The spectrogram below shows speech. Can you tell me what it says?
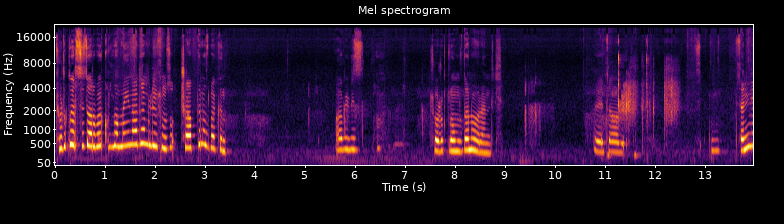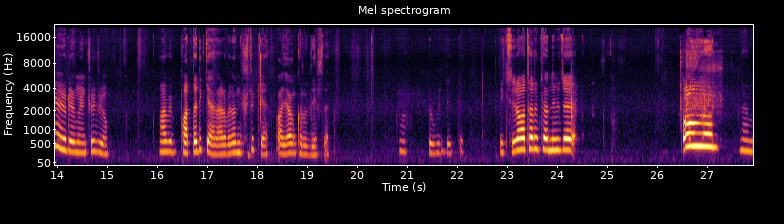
Çocuklar siz araba kullanmayı nereden biliyorsunuz? Çarptınız bakın. Abi biz çocukluğumuzdan öğrendik. Evet abi. Sen niye yürüyemiyorsun çocuğum? Abi patladık yani arabadan düştük ya. Ayağım kırıldı işte. Dur bir dakika. İksiri atarım kendimize. Allah'ım. Hem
